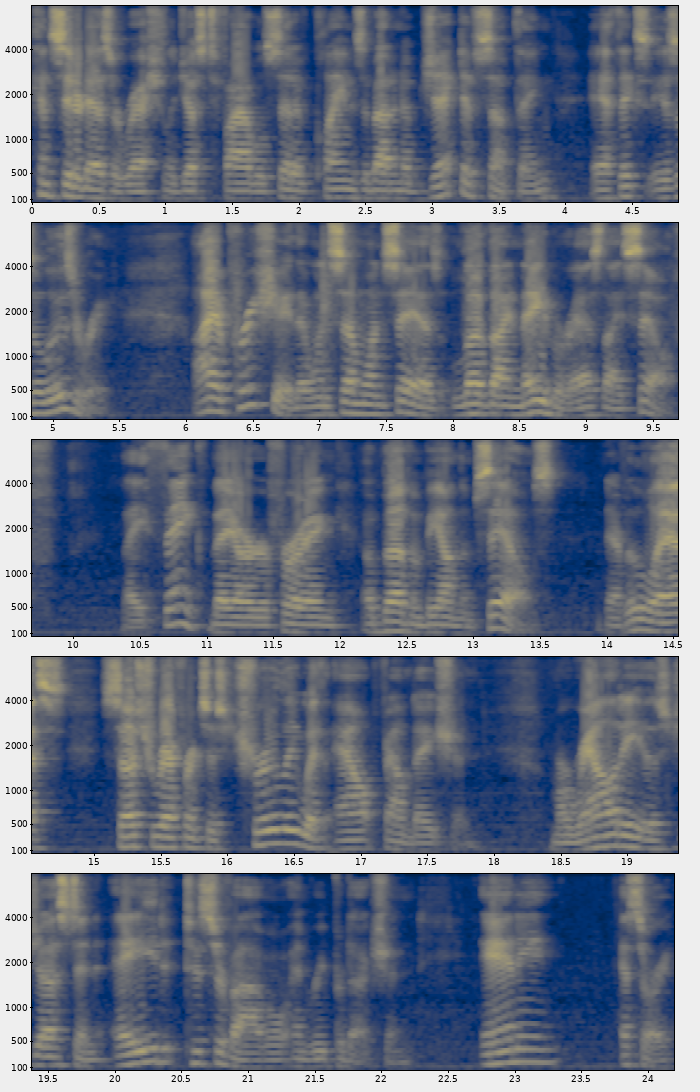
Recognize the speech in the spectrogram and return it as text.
Considered as a rationally justifiable set of claims about an objective something, ethics is illusory. I appreciate that when someone says, Love thy neighbor as thyself, they think they are referring above and beyond themselves. Nevertheless, such reference is truly without foundation. Morality is just an aid to survival and reproduction. Any, uh, sorry,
